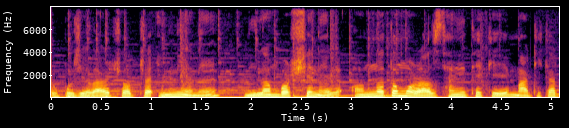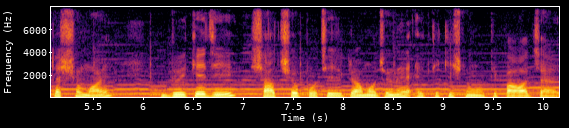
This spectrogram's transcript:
উপজেলার চত্রা ইউনিয়নে নীলাম্বর সেনের অন্যতম রাজধানী থেকে মাটি কাটার সময় দুই কেজি সাতশো পঁচিশ গ্রাম ওজনের একটি কৃষ্ণমূর্তি পাওয়া যায়।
